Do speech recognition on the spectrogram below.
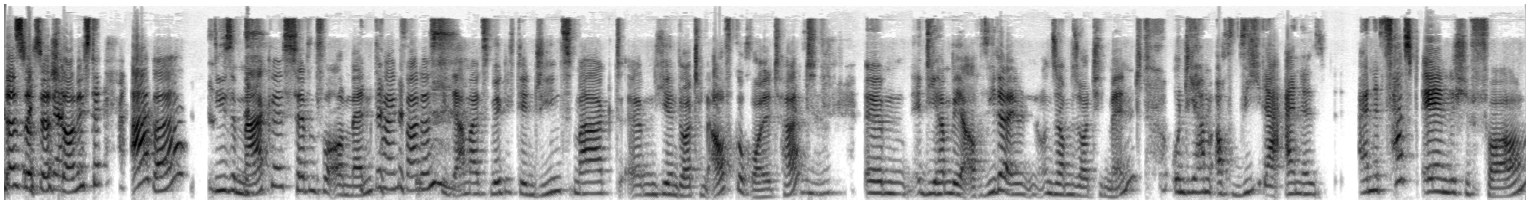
Das ist das Erstaunlichste. Aber diese Marke Seven for All Mankind war das, die damals wirklich den Jeansmarkt ähm, hier in Deutschland aufgerollt hat. Ja. Ähm, die haben wir ja auch wieder in unserem Sortiment und die haben auch wieder eine, eine fast ähnliche Form,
